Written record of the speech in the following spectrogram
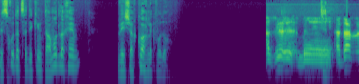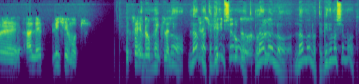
וזכות הצדיקים תעמוד לכם, ויישר כוח לכבודו. אז אה, באדר אה, א', בלי שמות. נציין באופן כללי. לא, למה? תגיד עם שמות. למה לא? למה לא? תגיד עם השמות.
